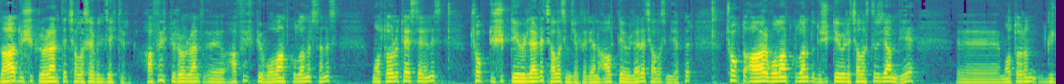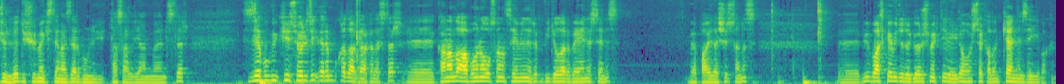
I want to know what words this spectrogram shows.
daha düşük rölantte çalışabilecektir. Hafif bir rölant, e, hafif bir volant kullanırsanız motorlu testleriniz çok düşük devirlerde çalışmayacaktır. Yani alt devirlerde çalışmayacaktır. Çok da ağır volant kullanıp da düşük devirle çalıştıracağım diye e, motorun gücünü de düşürmek istemezler bunu tasarlayan mühendisler. Size bugünkü söyleyeceklerim bu kadardı arkadaşlar. E, kanala abone olsanız sevinirim. Videoları beğenirseniz ve paylaşırsanız. E, bir başka videoda görüşmek dileğiyle. Hoşçakalın. Kendinize iyi bakın.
